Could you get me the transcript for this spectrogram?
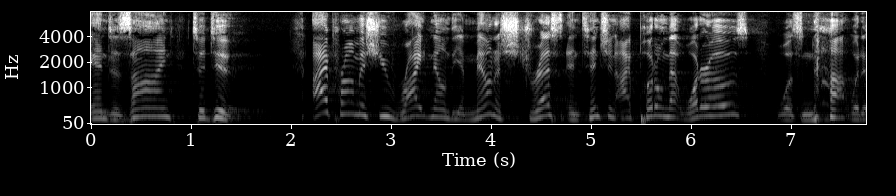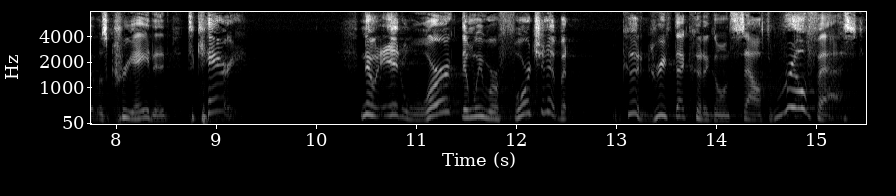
and designed to do. I promise you right now, the amount of stress and tension I put on that water hose was not what it was created to carry. Now, it worked and we were fortunate, but good grief, that could have gone south real fast.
